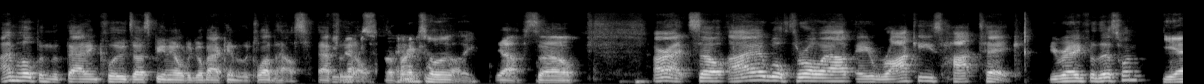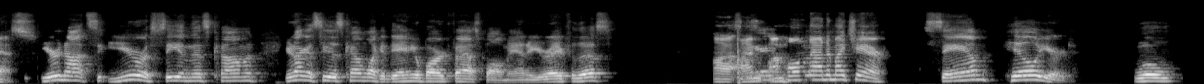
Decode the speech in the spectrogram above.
I'm hoping that that includes us being able to go back into the clubhouse after the All Yes, Star break. absolutely. Yeah. So, all right. So I will throw out a Rockies hot take. You ready for this one? Yes. You're not. You're seeing this coming. You're not going to see this come like a Daniel Bard fastball, man. Are you ready for this? Uh, I'm I'm holding on to my chair. Sam Hilliard will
